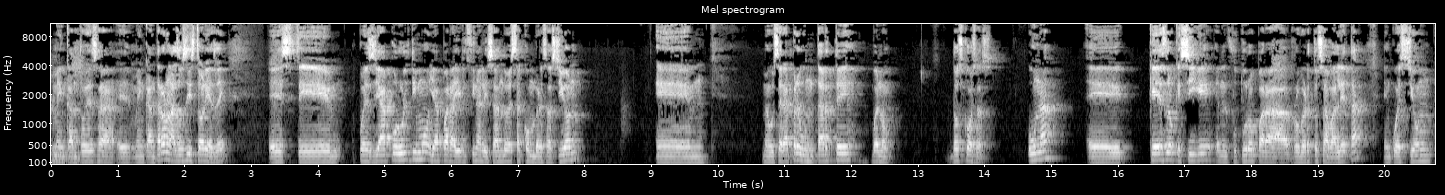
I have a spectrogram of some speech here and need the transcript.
Me encantó esa, eh, me encantaron las dos historias, ¿eh? Este, pues ya por último, ya para ir finalizando esta conversación, eh, me gustaría preguntarte, bueno, dos cosas. Una, eh, ¿qué es lo que sigue en el futuro para Roberto Zabaleta en cuestión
